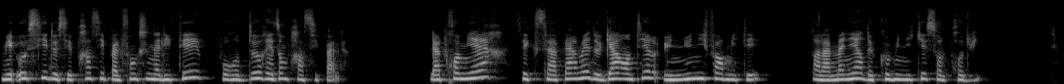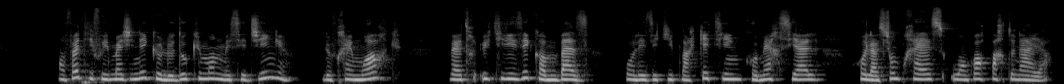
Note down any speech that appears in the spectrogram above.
mais aussi de ses principales fonctionnalités pour deux raisons principales. La première, c'est que ça permet de garantir une uniformité dans la manière de communiquer sur le produit. En fait, il faut imaginer que le document de messaging, le framework, va être utilisé comme base pour les équipes marketing, commerciales, relations presse ou encore partenariat.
